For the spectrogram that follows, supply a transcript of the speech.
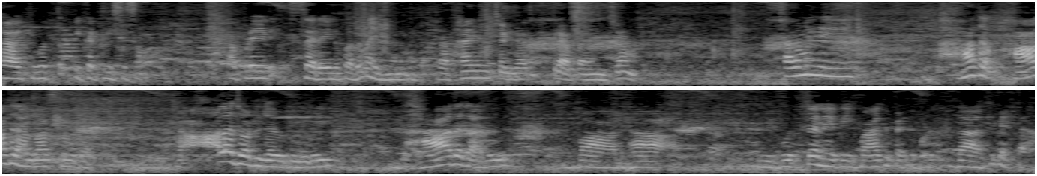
పాకి ఒత్తు ఇక్కడ తీసేసాం అప్పుడే ఇది సరైన పదం అయిందనమాట ప్రపంచం కాదు ప్రపంచం. చాలామంది బాధ బాధ అని రాస్తుంటారు చాలా చోట్ల జరుగుతుంది ఇది. బాధ కాదు బాధ. ఈ బొత్తు అనేది బాకి పెట్టకూడదు. దాకి పెట్టాలి.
